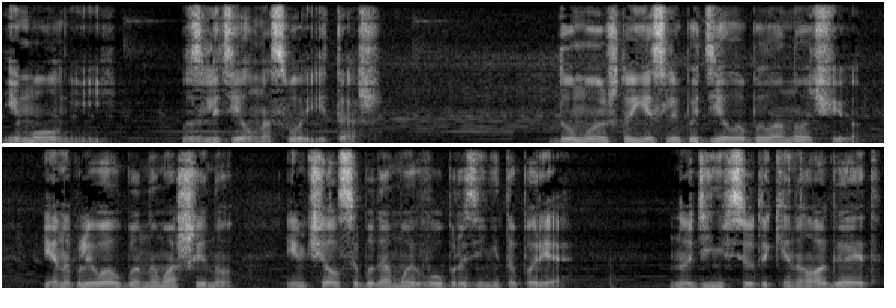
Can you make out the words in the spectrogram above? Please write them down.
и молнией взлетел на свой этаж. Думаю, что если бы дело было ночью, я наплевал бы на машину и мчался бы домой в образе нетопыря. Но день все-таки налагает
